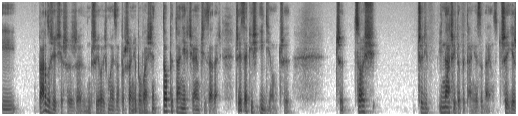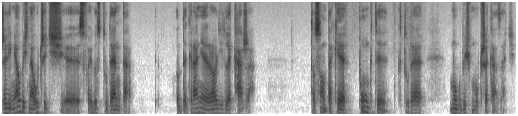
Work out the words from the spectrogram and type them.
I bardzo się cieszę, że przyjąłeś moje zaproszenie, bo właśnie to pytanie chciałem Ci zadać. Czy jest jakiś idiom, czy, czy coś, czyli inaczej to pytanie zadając, czy jeżeli miałbyś nauczyć e, swojego studenta odegranie roli lekarza, to są takie punkty, które mógłbyś mu przekazać?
